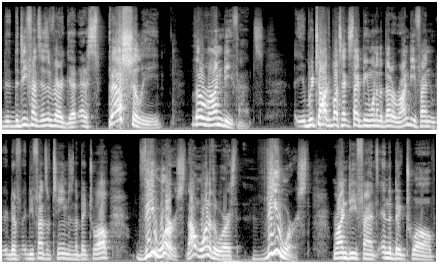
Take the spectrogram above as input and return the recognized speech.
The, the defense isn't very good, especially the run defense. We talked about Texas Tech being one of the better run defen- def- defensive teams in the Big 12. The worst, not one of the worst, the worst run defense in the Big 12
